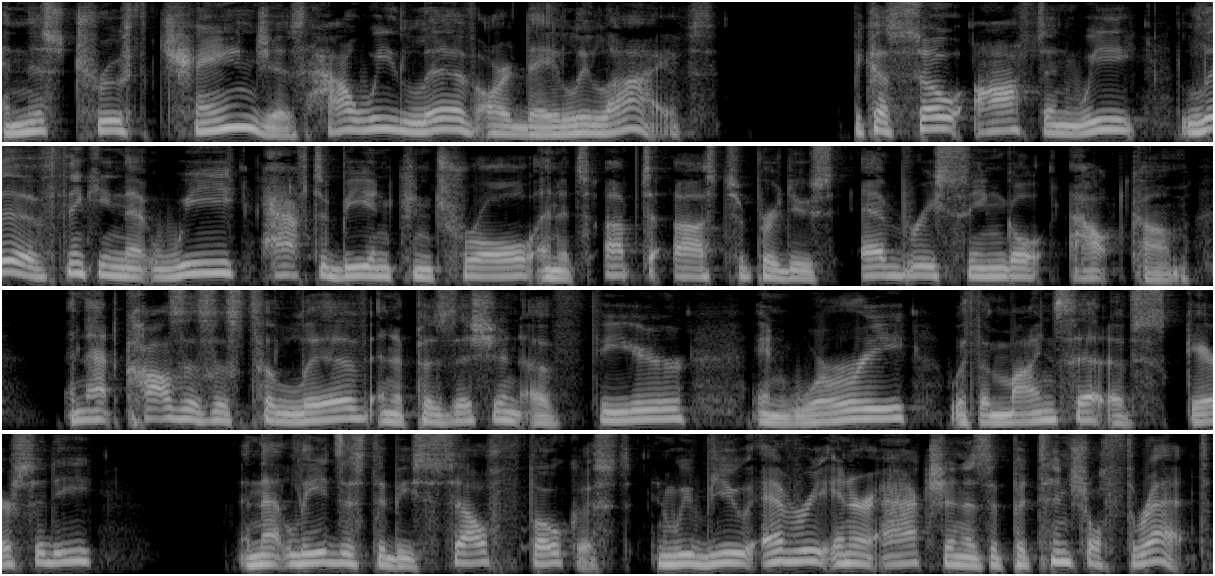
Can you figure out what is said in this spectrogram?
And this truth changes how we live our daily lives. Because so often we live thinking that we have to be in control and it's up to us to produce every single outcome. And that causes us to live in a position of fear and worry with a mindset of scarcity. And that leads us to be self focused and we view every interaction as a potential threat.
